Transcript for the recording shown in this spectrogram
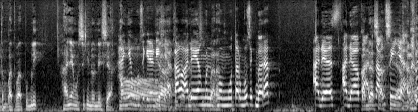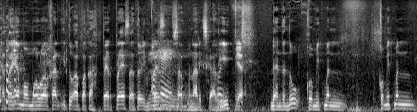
tempat-tempat publik hanya musik Indonesia. Hanya oh. musik Indonesia. Ya, Kalau ada yang barat. memutar musik Barat, ada ada apa? Ada, ada sanksinya. Katanya mau mengeluarkan itu apakah perpres atau inpres okay. itu sangat menarik sekali. Yeah. Dan tentu komitmen komitmen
